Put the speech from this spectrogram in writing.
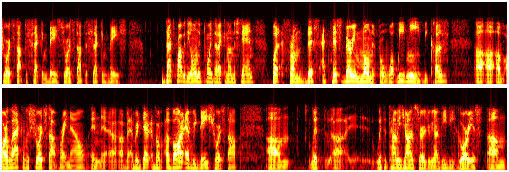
shortstop to second base, shortstop to second base. That's probably the only point that I can understand. But from this, at this very moment, for what we need, because uh, uh of our lack of a shortstop right now, and uh, of, of, our everyday shortstop, um, with uh, with the Tommy John surgery on Didi Gregorius, um,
